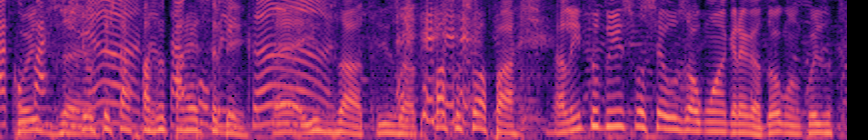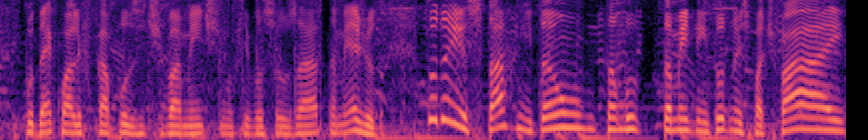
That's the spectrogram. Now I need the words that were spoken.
tá pois é. compartilhando, O que você está fazendo tá pra receber? É, exato, exato. Faça a sua parte. Além de tudo isso, você usa algum agregador, alguma coisa, puder qualificar positivamente no que você usar, também ajuda. Tudo isso, tá? Então, tamo, também tem tudo no Spotify,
